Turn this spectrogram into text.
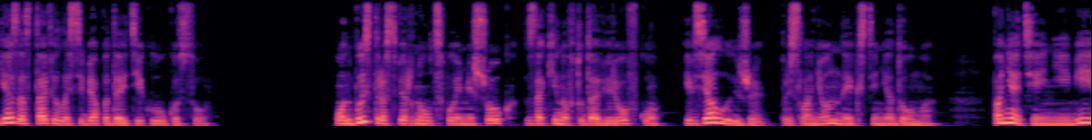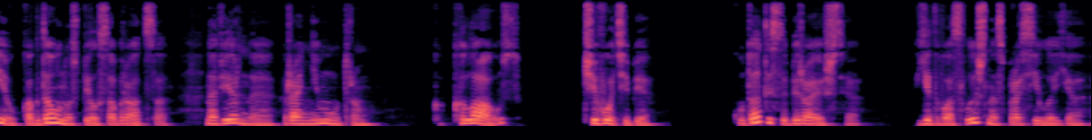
Я заставила себя подойти к Лукасу. Он быстро свернул свой мешок, закинув туда веревку, и взял лыжи, прислоненные к стене дома. Понятия не имею, когда он успел собраться. Наверное, ранним утром. «Клаус? Чего тебе?» «Куда ты собираешься?» Едва слышно спросила я.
